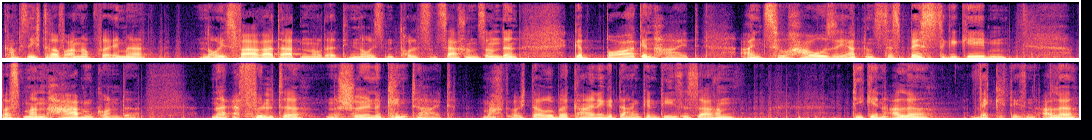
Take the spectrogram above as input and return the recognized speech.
kam es nicht darauf an, ob wir immer ein neues Fahrrad hatten oder die neuesten, tollsten Sachen, sondern Geborgenheit, ein Zuhause. Ihr habt uns das Beste gegeben, was man haben konnte. Eine erfüllte, eine schöne Kindheit. Macht euch darüber keine Gedanken. Diese Sachen, die gehen alle weg, die sind alle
